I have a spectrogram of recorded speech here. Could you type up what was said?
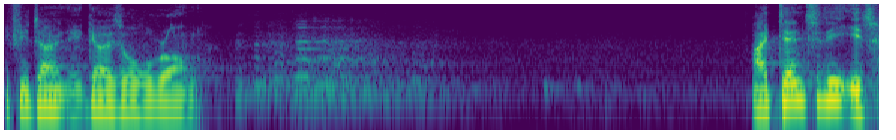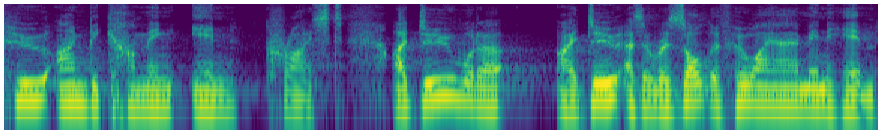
If you don't, it goes all wrong. Identity is who I'm becoming in Christ. I do what a, I do as a result of who I am in Him.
